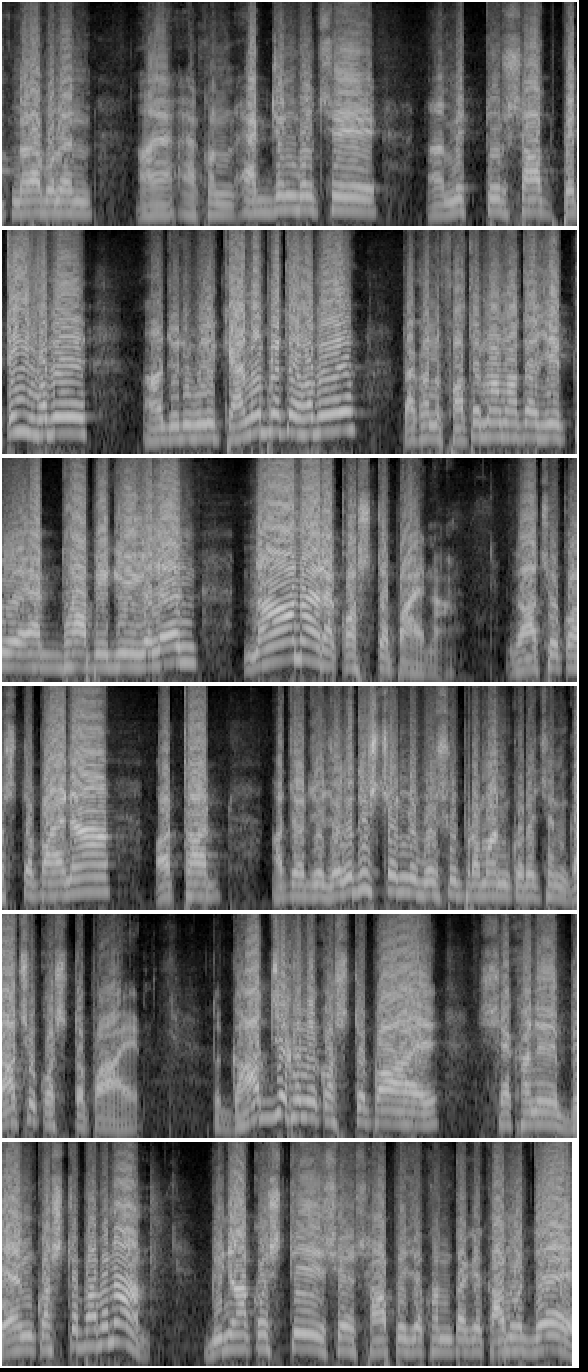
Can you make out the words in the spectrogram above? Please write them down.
আপনারা বলেন এখন একজন বলছে মৃত্যুর স্বাদ পেতেই হবে যদি বলি কেন পেতে হবে, তখন ফাতেমা মাতাজি একটু এক ধাপ এগিয়ে গেলেন, না না, এরা কষ্ট পায় না, গাছও কষ্ট পায় না, অর্থাৎ আচার্য জগদীশচন্দ্র বসু প্রমাণ করেছেন, গাছও কষ্ট পায়। তো গাছ যেখানে কষ্ট পায়, সেখানে ব্যাং কষ্ট পাবে না। বিনা কষ্টে সে সাপে যখন তাকে কামড় দেয়,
